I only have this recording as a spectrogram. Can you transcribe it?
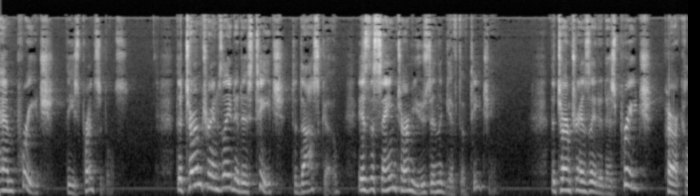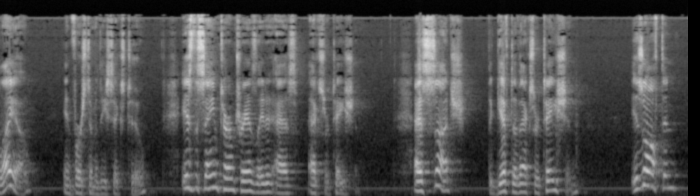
and preach these principles. The term translated as teach, didasko, is the same term used in the gift of teaching. The term translated as preach, parakaleo, in 1 Timothy 6 2, is the same term translated as exhortation. As such, the gift of exhortation is often,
